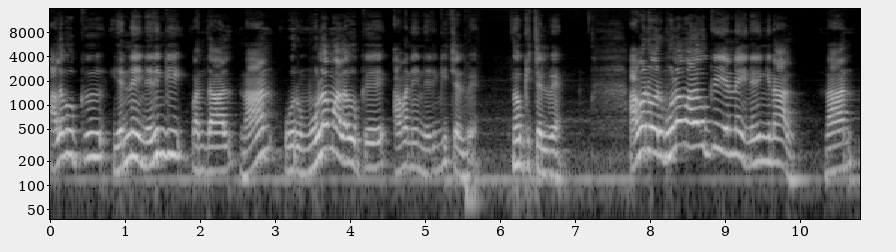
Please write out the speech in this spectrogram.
அளவுக்கு என்னை நெருங்கி வந்தால் நான் ஒரு முலம் அளவுக்கு அவனை நெருங்கி செல்வேன் நோக்கி செல்வேன். அவன் ஒரு முலம் அளவுக்கு என்னை நெருங்கினால் நான்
